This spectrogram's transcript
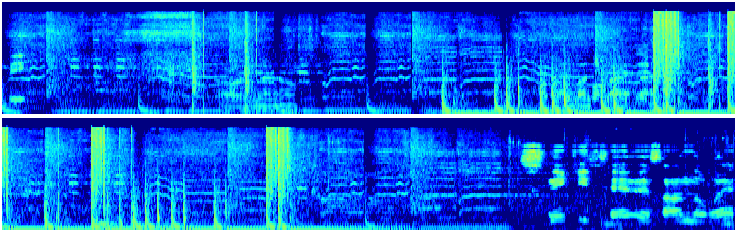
On me. Oh no. A bunch of. Sneaky Tinn is on the way.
